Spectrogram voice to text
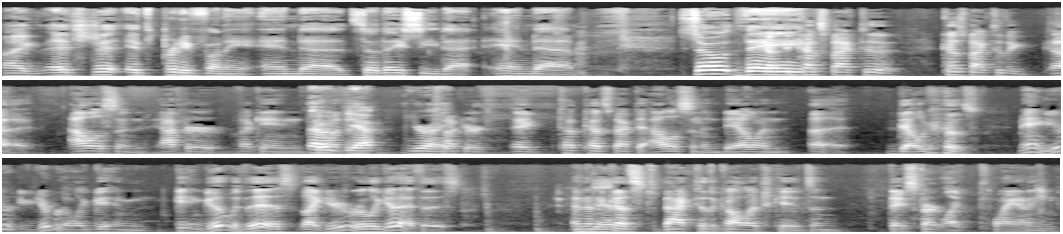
Like it's just it's pretty funny, and uh, so they see that, and uh, so It they cuts back to cuts back to the uh, Allison after fucking. Oh, yeah, you're right. Tucker it t- cuts back to Allison and Dale, and uh, Dale goes, "Man, you're you're really getting getting good with this. Like you're really good at this." And then Yep. it cuts back to the college kids, and they start like planning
